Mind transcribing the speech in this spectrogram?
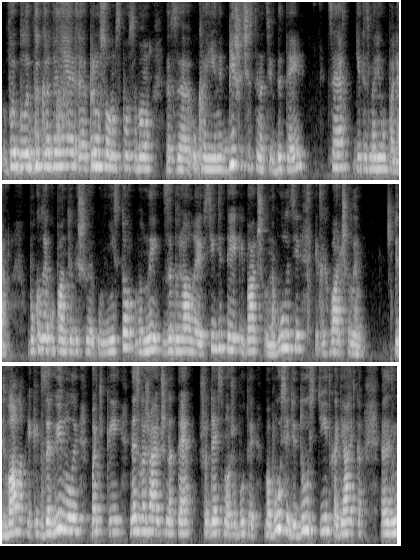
були викрадені е, примусовим способом з України. Більша частина цих дітей це діти з Маріуполя. Бо коли окупанти увійшли у місто, вони забирали всіх дітей, які бачили на вулиці, яких бачили в підвалах, яких загинули батьки, незважаючи на те, що десь може бути бабуся, дідусь, тітка, дядька. Е,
